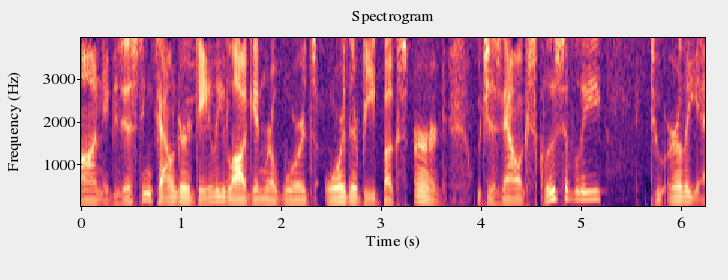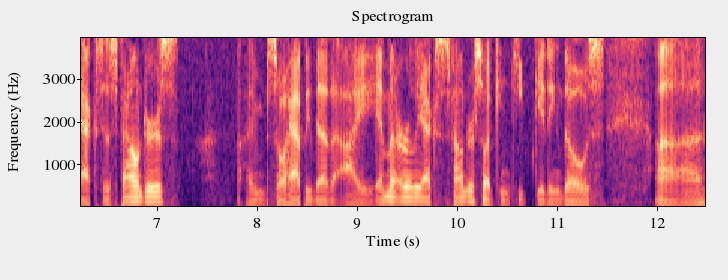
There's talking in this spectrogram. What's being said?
on existing founder daily login rewards or their V-Bucks earned, which is now exclusively to early access founders. I'm so happy that I am an early access founder, so I can keep getting those, uh,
